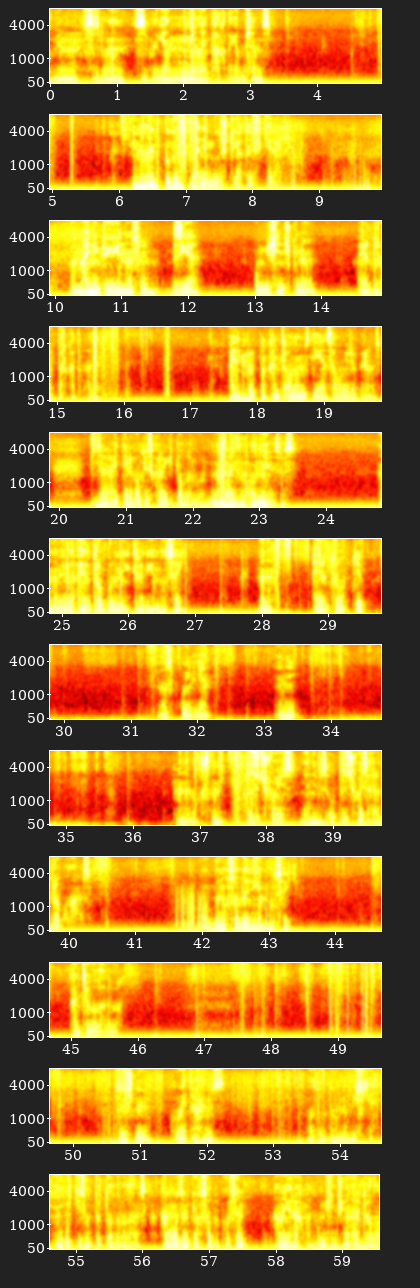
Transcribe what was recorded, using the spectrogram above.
Bugun siz bilan siz bilgan Mimiland haqida gaplashamiz. Mimiland bugun mining bo'lishi tugatilishi kerak. Va mining tugagandan so'ng bizga 15-kuni airdrop tarqatiladi. Airdropdan qancha olamiz degan savolga javob beramiz. Bizda aytaylik 642 dollar bor. Buni hammasini olmaymiz biz. Mana bu yerda airdrop bo'limiga kiradigan bo'lsak, mana airdrop deb yozib qo'yilgan. Ya'ni mana bu qismi 33%. Ya'ni biz 33% airdrop olamiz. Hop, buni hisoblaydigan bo'lsak, qancha bo'ladi bu? 33 ni ko'paytiramiz. 6.5 ga, ya'ni 214 dollar olamiz. Hamma o'zini hisoblab ko'rsin. Hammaga rahmat. 15 kuni airdrop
